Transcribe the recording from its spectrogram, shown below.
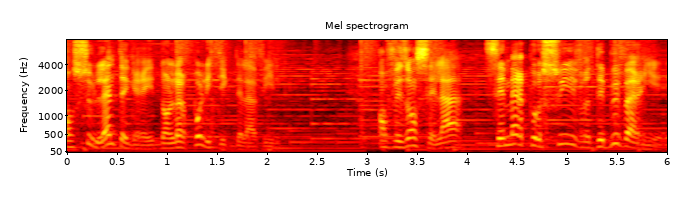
ont su l'intégrer dans leur politique de la ville. En faisant cela, ces maires poursuivent des buts variés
